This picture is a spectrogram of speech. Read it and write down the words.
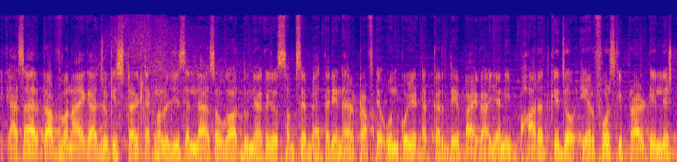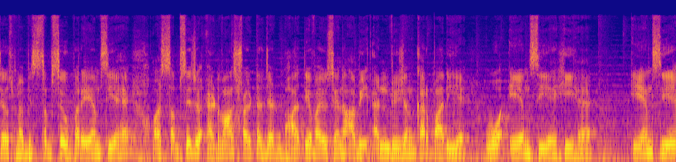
एक ऐसा एयरक्राफ्ट बनाएगा जो कि स्टल टेक्नोलॉजी से लैस होगा और दुनिया के जो सबसे बेहतरीन एयरक्राफ्ट है उनको ये टक्कर दे पाएगा। यानी भारत के जो एयरफोर्स की प्रायोरिटी लिस्ट है उसमें अभी सबसे ऊपर ए एम सी ए है और सबसे जो एडवांस फाइटर जेट भारतीय वायुसेना अभी एनविजन कर पा रही है, वो ए एम सी ए ही। ही। है ए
